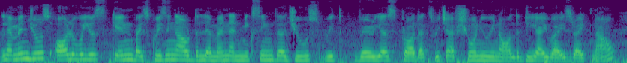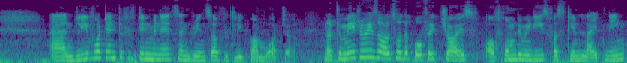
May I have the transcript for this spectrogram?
lemon juice all over your skin by squeezing out the lemon and mixing the juice with various products which I've shown you in all the DIYs right now and leave for 10 to 15 minutes and rinse off with lukewarm water. Now, tomato is also the perfect choice of home remedies for skin lightening.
